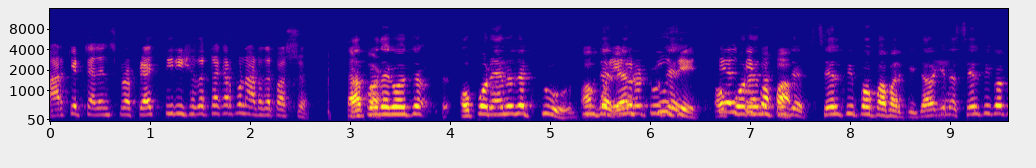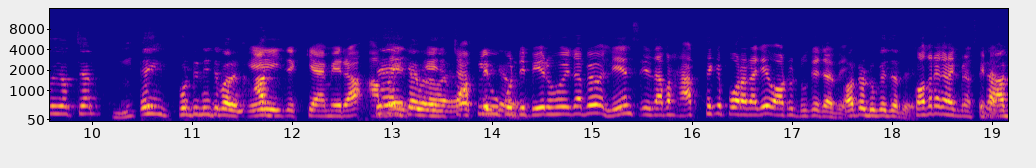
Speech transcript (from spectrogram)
মার্কেট চ্যালেঞ্জ করা প্রায় তিরিশ হাজার টাকার ফোন আট হাজার পাঁচশো। তারপর দেখো হচ্ছে Oppo Reno Reno two 2Z, Z Oppo selfie Reno two Z selfie pop up আর কি। যারা কিনা সেলফি করতে যাচ্ছেন এই ফোনটি নিতে পারেন। এই যে ক্যামেরা আমরা চাপলে উপর দিয়ে বের হয়ে যাবে লেন্স এ আবার হাত থেকে পড়ার আগে অটো ঢুকে যাবে। অটো ঢুকে যাবে। কত টাকা রাখবেন আজকে এটা এটা? আট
